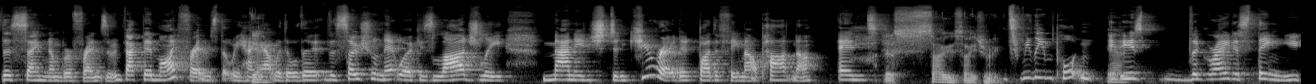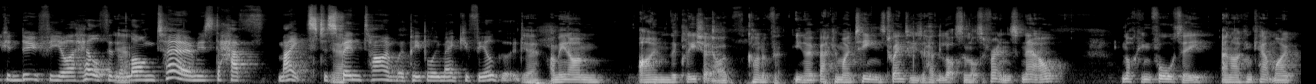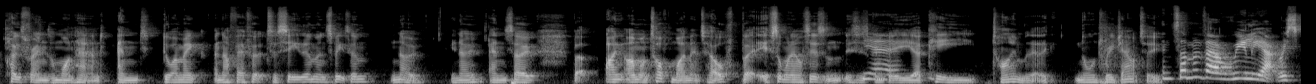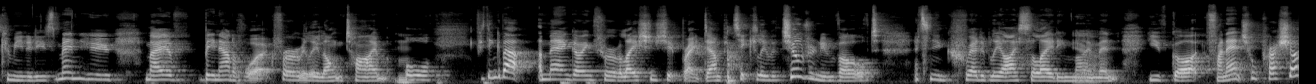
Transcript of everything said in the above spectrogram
the same number of friends. In fact, they're my friends that we hang Yeah. out with, or the, the social network is largely managed and curated by the female partner. And That's so so true. it's really important. It Yeah. is the greatest thing you can do for your health in Yeah. the long term is to have mates, to Yeah. spend time with people who make you feel good. Yeah, I mean, I'm I'm the cliche. I've kind of you know back in my teens, twenties, I had lots and lots of friends. Now, knocking forty, and I can count my close friends on one hand. And do I make enough effort to see them and speak to them? No, you know. And so, but I, I'm on top of my mental health. But if someone else isn't, this is going to be a key time that no one to reach out to. In some of our really at risk communities, men who may have been out of work for a really long time, Mm. or if you think about a man going through a relationship breakdown, particularly with children involved, it's an incredibly isolating Yeah. moment. You've got financial pressure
